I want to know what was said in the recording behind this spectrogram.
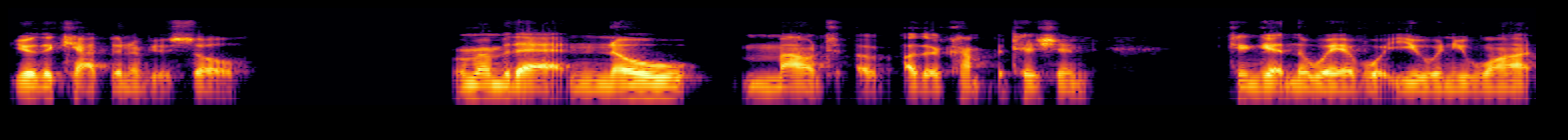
You're the captain of your soul. Remember that no amount of other competition can get in the way of what you and you want.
